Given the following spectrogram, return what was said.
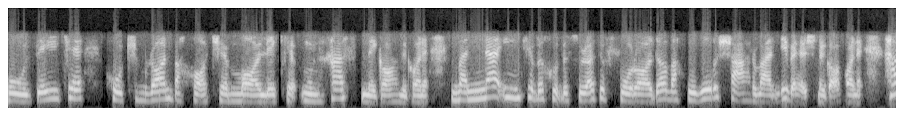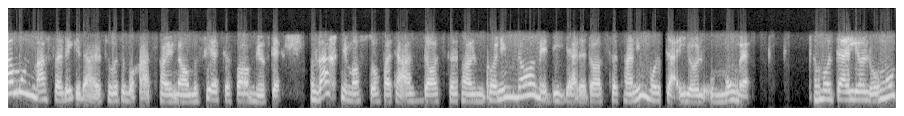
حوزه‌ای که حکمران و حاکم مالک اون هست نگاه می‌کنه. و نه اینکه به خود به صورت فرادا و حقوق شهروندی بهش نگاه کنه. همون مسئله که در ارتباط با قطعهای ناموسی اتفاق میفته. وقتی ما صحبت از دادستان می‌کنیم نام دیگر دادستانی مدعی العمومه مدعی العموم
